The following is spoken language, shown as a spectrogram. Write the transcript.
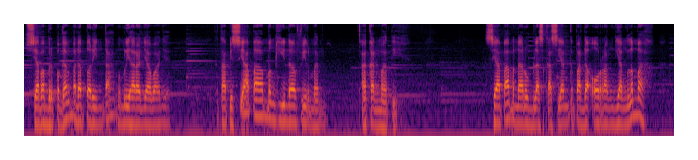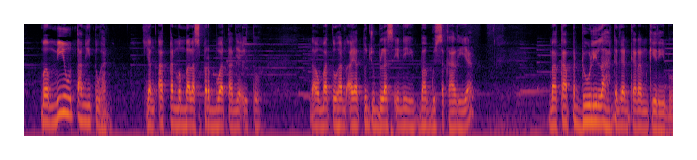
Siapa berpegang pada perintah memelihara nyawanya, tetapi siapa menghina firman akan mati. Siapa menaruh belas kasihan kepada orang yang lemah, memiutangi Tuhan yang akan membalas perbuatannya itu Nah umat Tuhan ayat 17 ini bagus sekali ya. Maka pedulilah dengan kanan kirimu.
